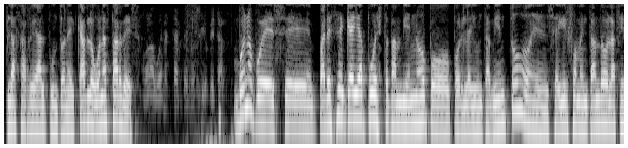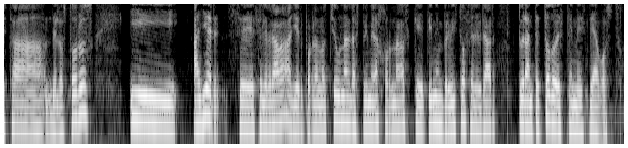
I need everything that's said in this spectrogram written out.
plazareal.net. Carlos, buenas tardes. Hola, buenas tardes, Rocío, ¿qué tal? Bueno, pues eh, parece que hay apuesta también ¿no? Por, por, el ayuntamiento en seguir fomentando la fiesta de los toros y Ayer se celebraba, ayer por la noche, una de las primeras jornadas que tienen previsto celebrar durante todo este mes de agosto.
